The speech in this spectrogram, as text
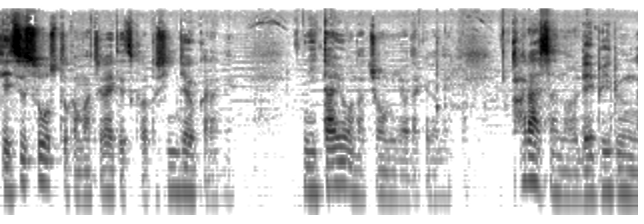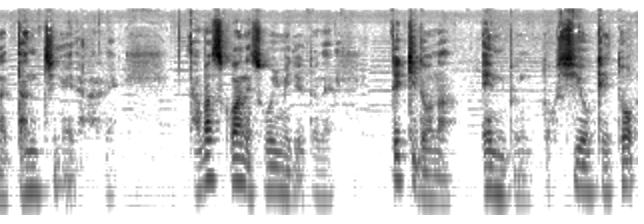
デスソースとか間違えて使うと死んじゃうからね。似たような調味料だけどね。辛さのレベルが段違いだからね。タバスコはねそういう意味で言うとね適度な塩分と塩気と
